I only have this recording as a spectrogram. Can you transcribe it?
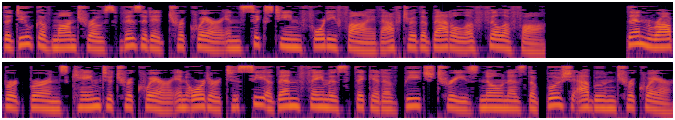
The Duke of Montrose visited Traquair in 1645 after the Battle of Philiphaugh. Then Robert Burns came to Traquair in order to see a then famous thicket of beech trees known as the Bush Aboon Traquair.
